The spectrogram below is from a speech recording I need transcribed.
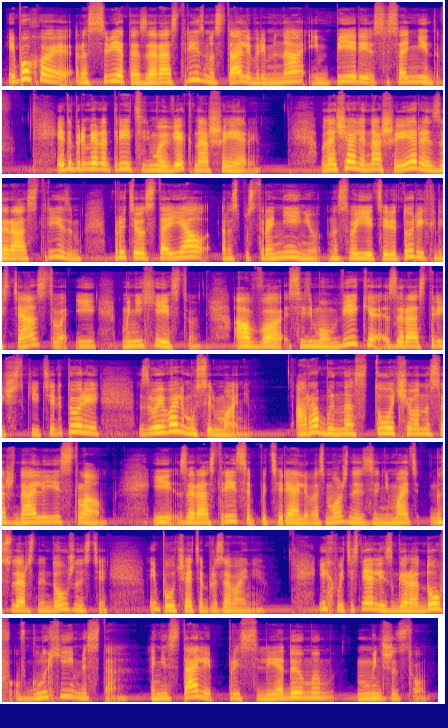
Эпохой рассвета зороастризма стали времена империи сасанидов. Это примерно 3-7 век нашей эры. В начале нашей эры зороастризм противостоял распространению на своей территории христианства и манихейства, а в VII веке зороастрические территории завоевали мусульмане. Арабы настойчиво насаждали ислам, и зороастрийцы потеряли возможность занимать государственные должности и получать образование. Их вытесняли из городов в глухие места. Они стали преследуемым меньшинством.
